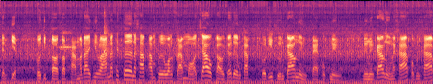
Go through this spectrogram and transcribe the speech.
7 0 0 0โทรติดต่อสอบถามมาได้ที่ร้านนัทเทเตอร์นะครับอำเภอวังสามหมอเจ้าเก่าเจ้าเดิมครับ โทรที่ 0918611191 นะครับ ขอบคุณครับ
